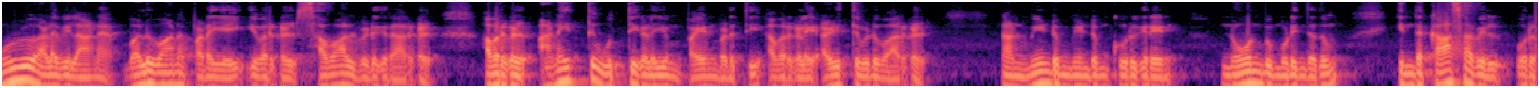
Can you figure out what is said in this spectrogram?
முழு அளவிலான வலுவான படையை இவர்கள் சவால் விடுகிறார்கள். அவர்கள் அனைத்து உத்திகளையும் பயன்படுத்தி அவர்களை அழித்து விடுவார்கள். நான் மீண்டும் மீண்டும் கூறுகிறேன் நோன்பு முடிந்ததும் இந்த காசாவில் ஒரு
